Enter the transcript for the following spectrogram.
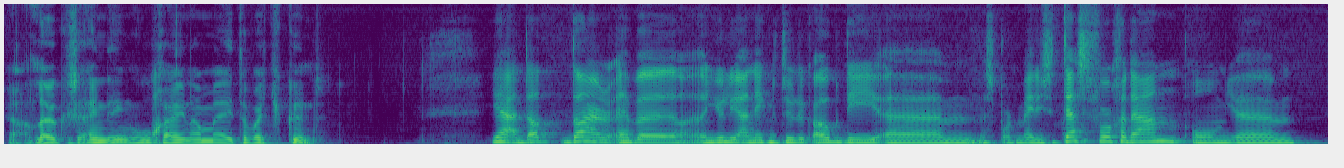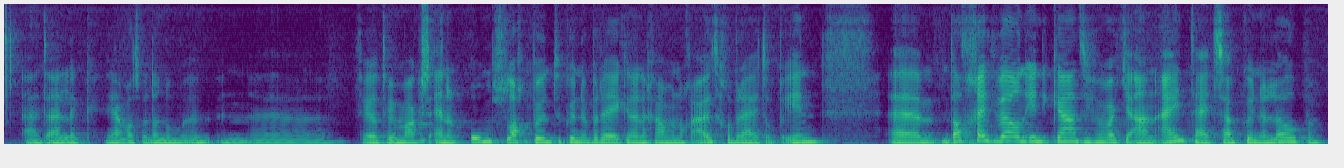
Ja, leuk is één ding. Hoe ga je nou meten wat je kunt? Ja, dat, daar hebben Julia en ik natuurlijk ook die ehm, sportmedische test voor gedaan. Om je uiteindelijk, ja, wat we dan noemen, een eh, VO2 max en een omslagpunt te kunnen berekenen. Daar gaan we nog uitgebreid op in. Ehm, dat geeft wel een indicatie van wat je aan eindtijd zou kunnen lopen.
